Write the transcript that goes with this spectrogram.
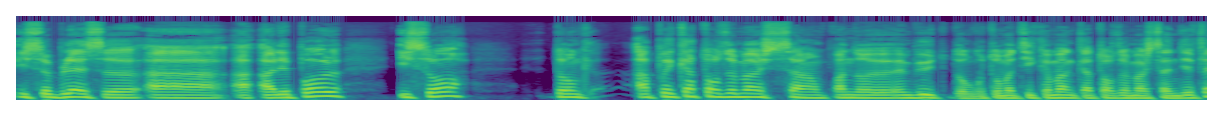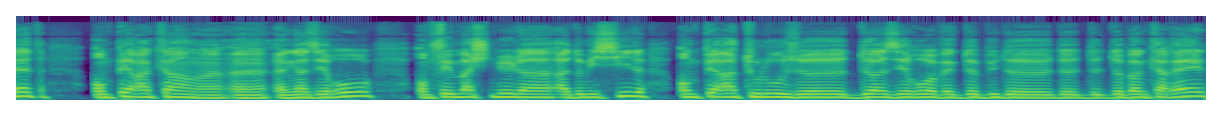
il se blesse à, à, à l'épaule, il sort. Donc, après 14 matchs sans prendre un but, donc automatiquement 14 matchs sans défaite, on perd à Caen un, un, un à 0, on fait match nul à, à, domicile, on perd à Toulouse 2 à 0 avec deux buts de, de, de, de Bancarel,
